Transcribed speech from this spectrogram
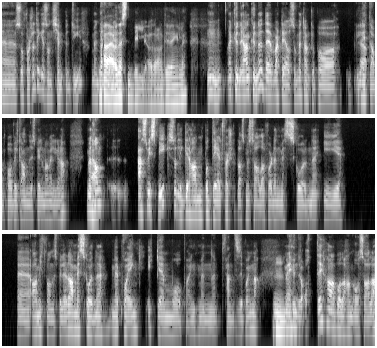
Eh, så fortsatt ikke sånn kjempedyr. Men Nei, det er jo nesten billig alternativ, egentlig. Mm, han kunne, ja, han kunne det vært det også, med tanke på litt an på hvilke andre spill man velger, da. Men Ja. han, eh, as we speak, så ligger han på delt førsteplass med Salah for den mest skårende i av midtbanespillere. da, Mest skårende med poeng, ikke målpoeng, men fantasypoeng. da. Mm. Med 180 har både han og Sala.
